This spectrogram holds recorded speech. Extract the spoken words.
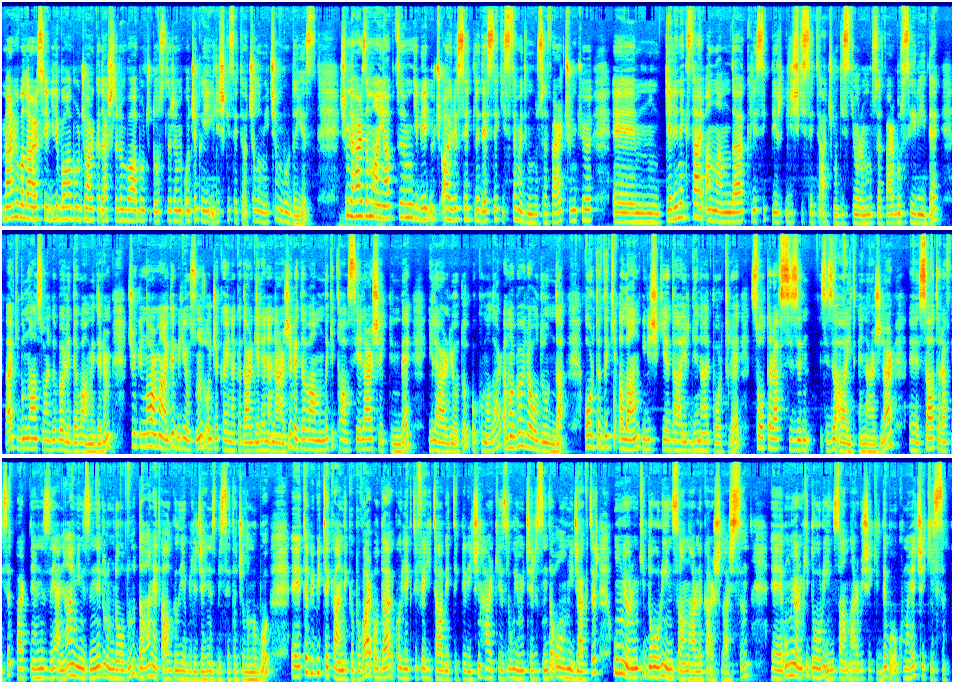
Merhabalar sevgili Boğa burcu arkadaşlarım, Boğa burcu dostlarım. Ocak ayı ilişki seti açılımı için buradayız. Şimdi her zaman yaptığım gibi 3 ayrı setle destek istemedim bu sefer. Çünkü e, geleneksel anlamda klasik bir ilişki seti açmak istiyorum bu sefer bu seride. Belki bundan sonra da böyle devam ederim. Çünkü normalde biliyorsunuz Ocak ayına kadar gelen enerji ve devamındaki tavsiyeler şeklinde ilerliyordu okumalar. Ama böyle olduğunda ortadaki alan ilişkiye dair genel portre, sol taraf sizin size ait enerjiler, e, sağ taraf ise partnerinizi yani hanginizin ne durumda olduğunu daha net algılayabileceğiniz bir set açılımı bu. E, tabii bir tek handikapı var o da kolektife hitap ettikleri için herkesle uyum içerisinde olmayacaktır. Umuyorum ki doğru insanlarla karşılaşsın. E, umuyorum ki doğru insanlar bir şekilde bu okumaya çekilsin.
